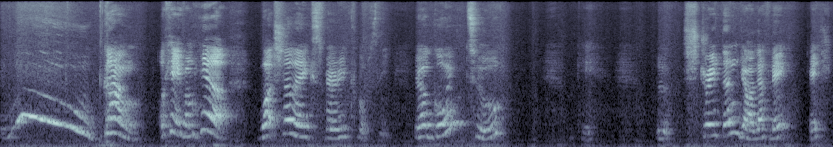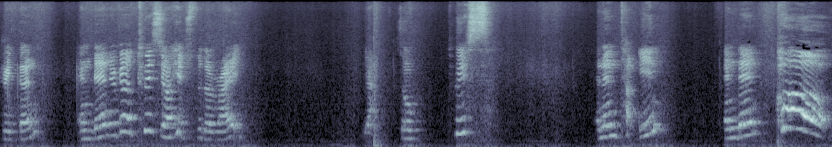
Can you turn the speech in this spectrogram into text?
woo, gang. Okay, from here, watch the legs very closely. You're going to okay, straighten your left leg. Okay, straighten, and then you're gonna twist your hips to the right. Yeah, so twist, and then tuck in, and then ho.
